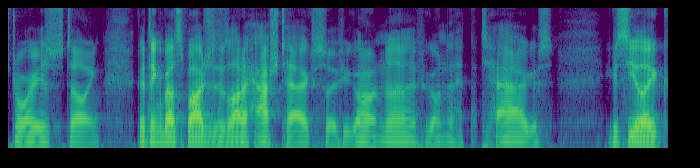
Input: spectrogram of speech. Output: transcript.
stories telling, good thing about Spoj is there's a lot of hashtags. So if you go on the if you go on the tags you can see like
